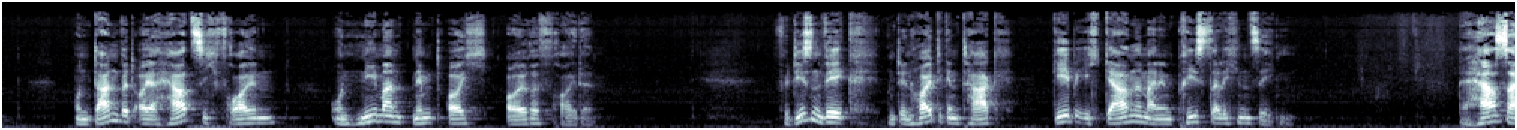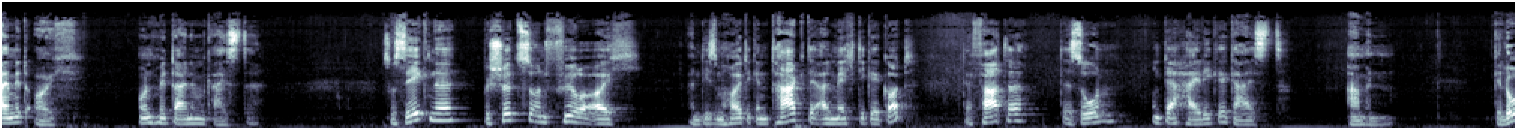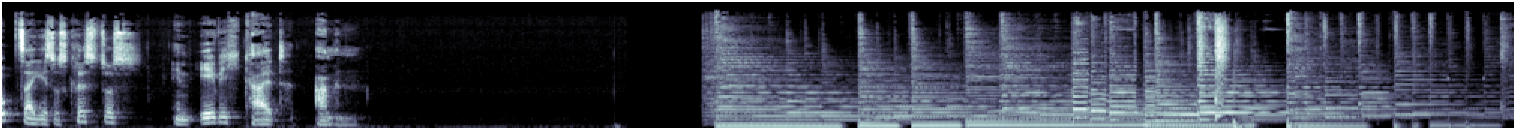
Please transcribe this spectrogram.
und dann wird euer Herz sich freuen, und niemand nimmt euch eure Freude. Für diesen Weg und den heutigen Tag gebe ich gerne meinen priesterlichen Segen. Der Herr sei mit euch und mit deinem Geiste. So segne, beschütze und führe euch an diesem heutigen Tag der allmächtige Gott, der Vater, der Sohn und der Heilige Geist. Amen. Gelobt sei Jesus Christus in Ewigkeit. Amen.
